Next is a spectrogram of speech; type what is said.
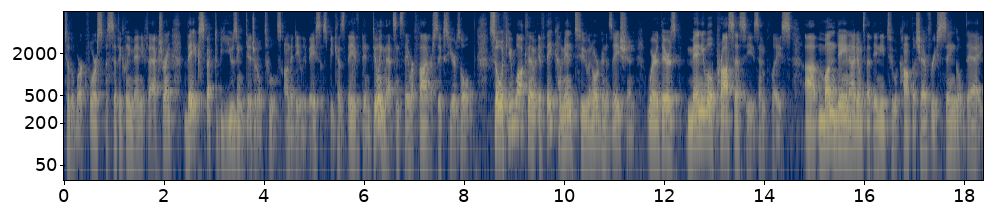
to the workforce, specifically manufacturing, they expect to be using digital tools on a daily basis because they've been doing that since they were five or six years old. So if you walk them, if they come into an organization where there's manual processes in place, uh, mundane items that they need to accomplish every single day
